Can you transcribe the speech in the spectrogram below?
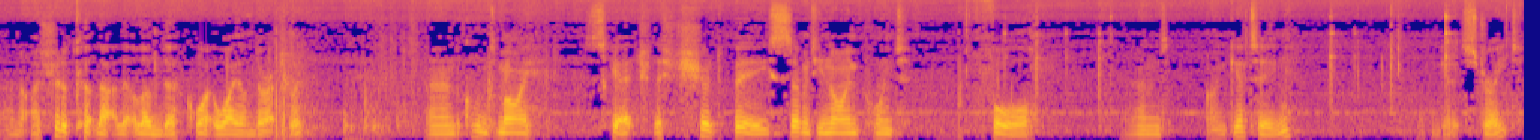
And I should have cut that a little under, quite a way under actually. And according to my sketch this should be 79.4 and I'm getting, I can get it straight,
